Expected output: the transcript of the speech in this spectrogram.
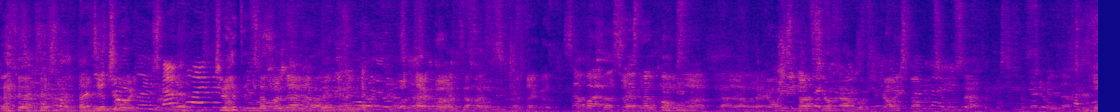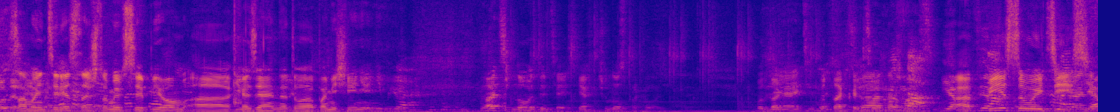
знакомство. А где твой? Давай, Чего ты не нападай? Вот так вот. Вот так вот. За знакомство. Мысленно сделал. Самое интересное, что мы все пьем, а хозяин этого помещения не пьет. Давайте новость для тебя есть. Я хочу нос проколоть. Вот так, вот так кольцо. Я Отписывайтесь, Я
